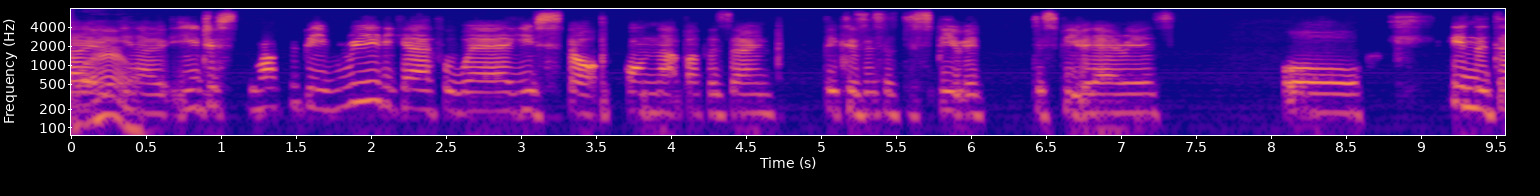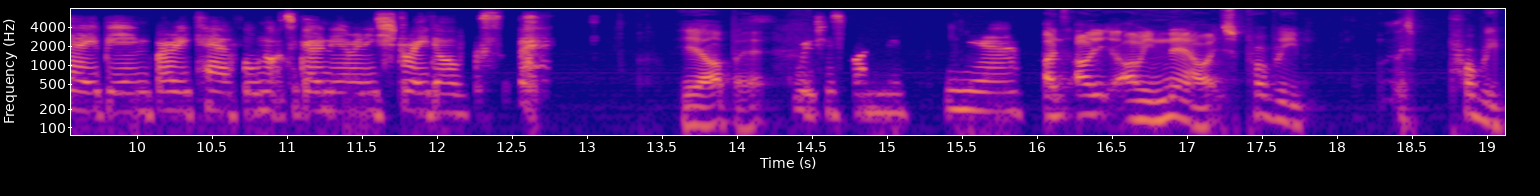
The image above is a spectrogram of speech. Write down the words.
Wow. you know, you just have to be really careful where you stop on that buffer zone because it's a disputed disputed areas, or in the day being very careful not to go near any stray dogs, Yeah, I bet. which is funny. Yeah. I, I, I mean, now it's probably probably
